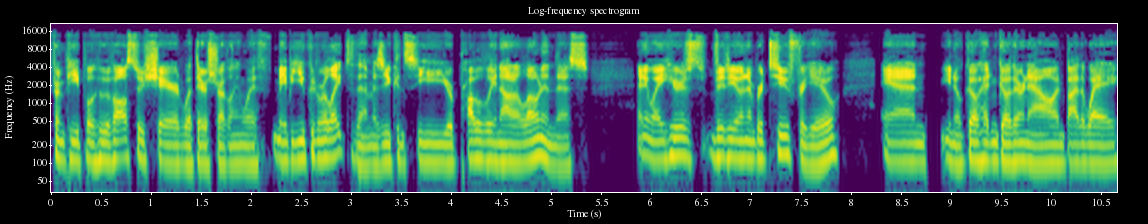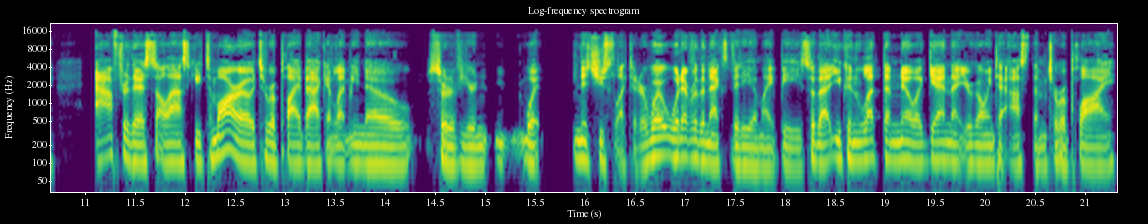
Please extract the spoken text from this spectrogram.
from people who have also shared what they're struggling with. Maybe you can relate to them. As you can see, you're probably not alone in this. Anyway, here's video number two for you. And, you know, go ahead and go there now. And by the way, after this, I'll ask you tomorrow to reply back and let me know sort of your what niche you selected or wh- whatever the next video might be so that you can let them know again that you're going to ask them to reply.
